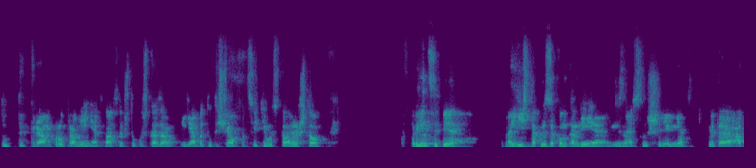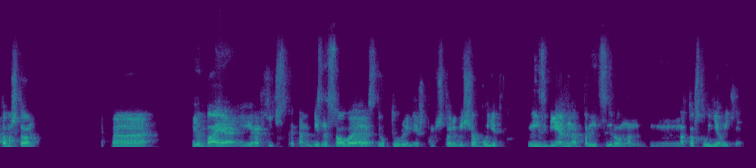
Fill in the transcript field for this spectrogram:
тут ты прям про управление классную штуку сказал. Я бы тут еще подсветил историю, что, в принципе, есть такой закон конвейера, не знаю, слышали или нет, это о том, что э, любая иерархическая там бизнесовая структура или что-либо еще будет неизбежно проецировано на то, что вы делаете.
